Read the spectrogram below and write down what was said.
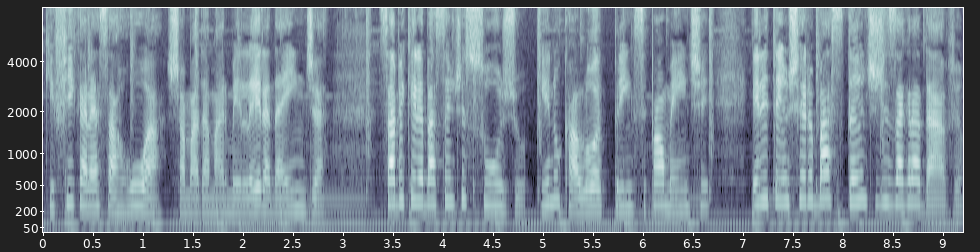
que fica nessa rua chamada Marmeleira da Índia, sabe que ele é bastante sujo e no calor, principalmente, ele tem um cheiro bastante desagradável.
